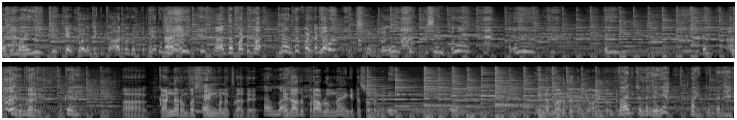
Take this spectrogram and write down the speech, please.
மகமாயி என் குழந்தைக்கு பார்வை கொடுத்துட்டே தாயே நான் தான் பட்டமா நான் தான் பட்டமா. செண்பகம். உட்காரு. ஆ, கண்ணை ரொம்ப ஸ்ட்ரெயின் பண்ணக்கூடாது. ஏதாவது ப்ராப்ளம்னா என்கிட்ட சொல்லுங்க. இந்த மருந்தை கொஞ்சம் வாங்கிட்டு வந்துருங்க வாங்கிட்டு வந்துடுறியா வாங்கிட்டு வந்துடுறேன்.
